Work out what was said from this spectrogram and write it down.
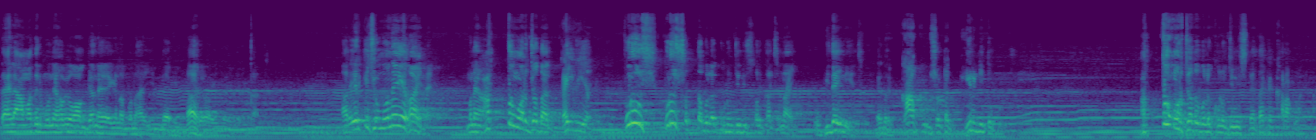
তাহলে আমাদের মনে হবে অজ্ঞান হয়ে গেলাম মনে হয়। আর এর কিছু মনেই হয় না মানে আত্মমর্যাদা গাইরিয়া পুরুষ পুরুষত্ব বলে কোনো জিনিস ওর কাছে নাই। ও বিদায় নিয়েছে। এবার কা পুরুষ ওটা ঘৃণিত পুরুষ আত্মমর্যাদা বলে কোনো জিনিস নেই, তাকে খারাপ লাগে না।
